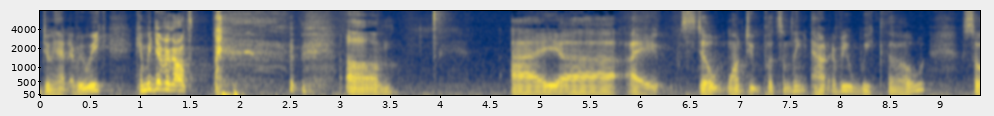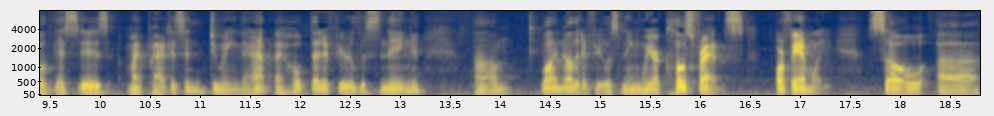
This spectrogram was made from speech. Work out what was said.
doing that every week can be difficult. um, I uh, I still want to put something out every week though, so this is my practice in doing that. I hope that if you're listening, um, well, I know that if you're listening, we are close friends or family. So uh,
